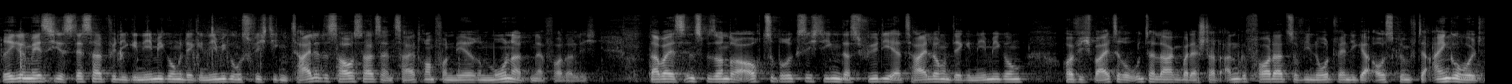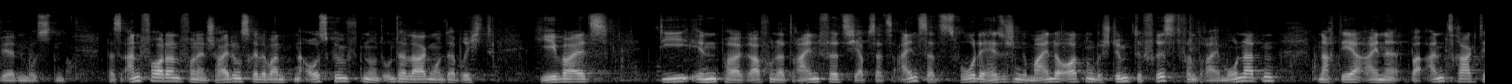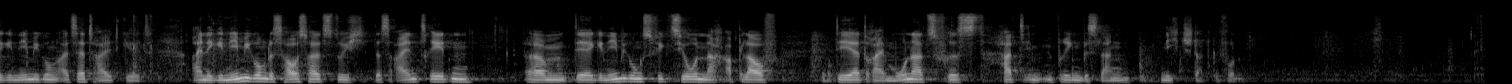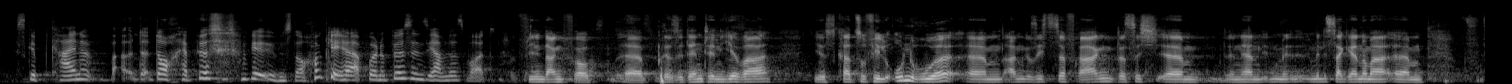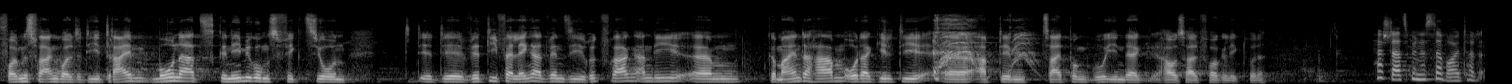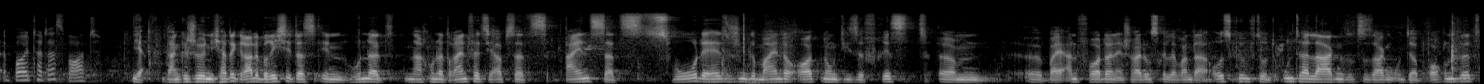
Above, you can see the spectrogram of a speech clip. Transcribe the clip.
Regelmäßig ist deshalb für die Genehmigung der genehmigungspflichtigen Teile des Haushalts ein Zeitraum von mehreren Monaten erforderlich. Dabei ist insbesondere auch zu berücksichtigen, dass für die Erteilung der Genehmigung häufig weitere Unterlagen bei der Stadt angefordert sowie notwendige Auskünfte eingeholt werden mussten. Das Anfordern von entscheidungsrelevanten Auskünften und Unterlagen unterbricht jeweils die in § 143 Absatz 1 Satz 2 der Hessischen Gemeindeordnung bestimmte Frist von drei Monaten, nach der eine beantragte Genehmigung als erteilt gilt. Eine Genehmigung des Haushalts durch das Eintreten ähm, der Genehmigungsfiktion nach Ablauf der Drei-Monatsfrist hat im Übrigen bislang nicht stattgefunden. Es gibt keine. Doch, Herr Pürsün, wir üben es noch. Okay, Herr Abg. Pürsün, Sie haben das Wort. Vielen Dank, Frau äh, Präsidentin. Hier war hier ist gerade so viel Unruhe ähm, angesichts der Fragen, dass ich ähm, den Herrn Minister gerne noch mal ähm, Folgendes fragen wollte. Die drei Monats Genehmigungsfiktion, die, die, wird die verlängert, wenn Sie Rückfragen an die ähm, Gemeinde haben, oder gilt die äh, ab dem Zeitpunkt, wo Ihnen der Haushalt vorgelegt wurde? Herr Staatsminister Beuth hat, das Wort. Ja, danke schön. Ich hatte gerade berichtet, dass in 100, nach 143 Absatz 1 Satz 2 der hessischen Gemeindeordnung diese Frist ähm, äh, bei Anfordern entscheidungsrelevanter Auskünfte und Unterlagen sozusagen unterbrochen wird.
